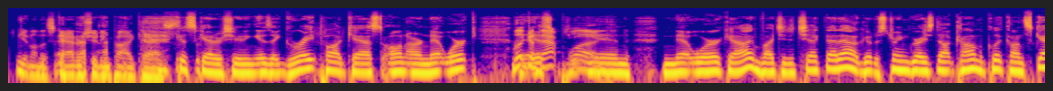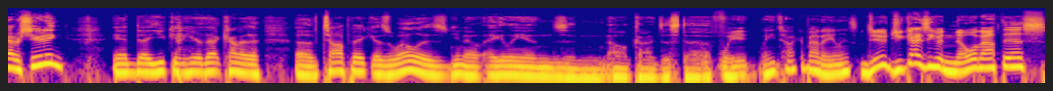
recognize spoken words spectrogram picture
get on the Scatter Shooting podcast. Because Scatter Shooting is a great podcast on our network. Look at that plug. Network. I invite you to check that out. Go to streamgrace.com and click on Scatter Shooting, and uh, you can hear that kind of, of topic as well as, you know, aliens and all kinds of stuff. Wait, we talk about aliens, dude. You guys even know about this?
